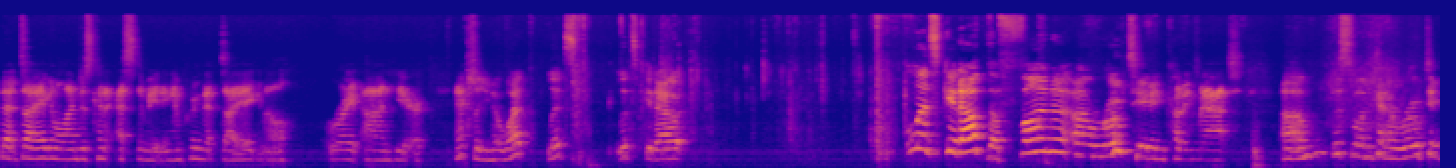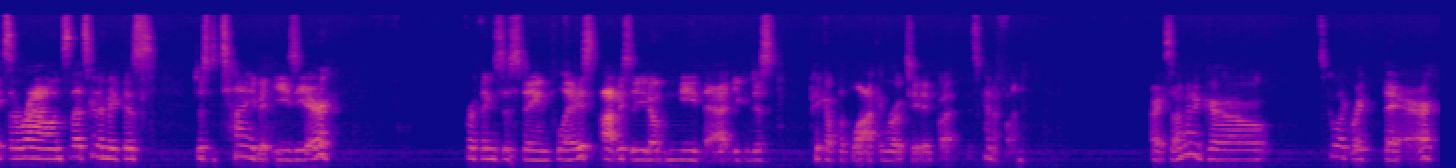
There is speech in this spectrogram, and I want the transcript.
that diagonal, I'm just kind of estimating. I'm putting that diagonal right on here. Actually, you know what? Let's, let's get out, let's get out the fun uh, rotating cutting mat. Um, this one kind of rotates around, so that's to make this just a tiny bit easier for things to stay in place. Obviously, you don't need that. You can just pick up the block and rotate it, but it's kind of fun. All right, so I'm going to go, let's go like right there.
